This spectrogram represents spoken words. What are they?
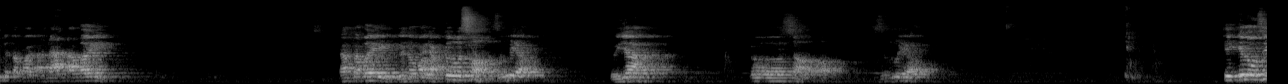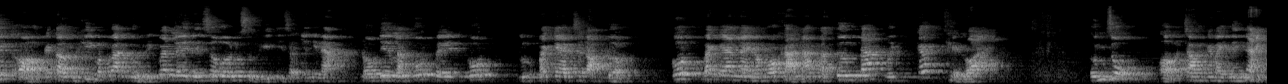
người ta gọi là database database, người ta gọi là cơ sở dữ liệu. Đúng chưa? Cơ sở dữ liệu. Thì cái logic ở cái tầng khi mà các bạn gửi request lên đến server nó xử lý thì sẽ như thế nào? Đầu tiên là code về code backend sẽ đọc được. Code backend này nó có khả năng là tương tác với các thể loại ứng dụng ở trong cái máy tính này.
